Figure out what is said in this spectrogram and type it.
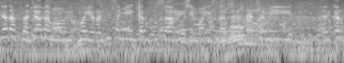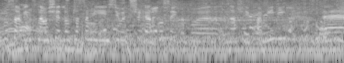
Dziada pradziada moi, moi rodzice mieli garbusa, później moi starsi bracia mieli e, garbusa, więc na osiedlu czasami jeździły trzy garbusy i to były naszej familii. E,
